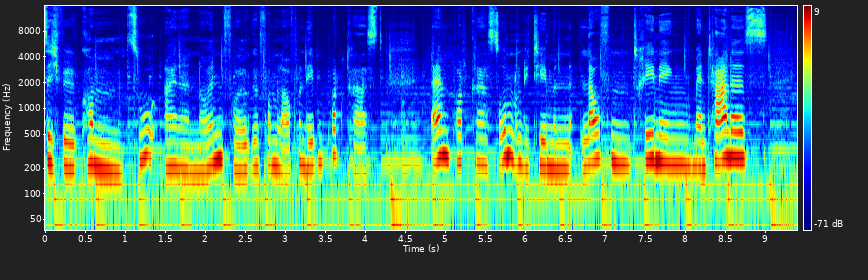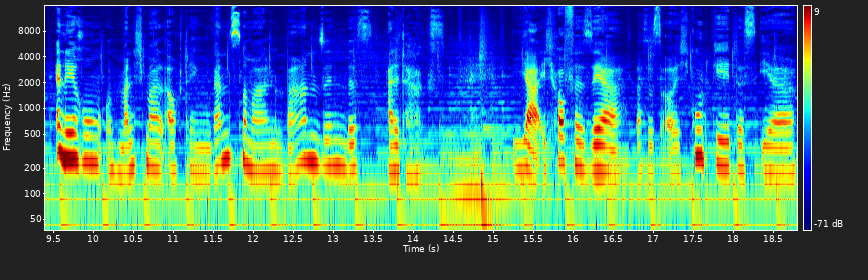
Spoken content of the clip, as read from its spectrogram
Herzlich willkommen zu einer neuen Folge vom Laufen Leben Podcast. Einem Podcast rund um die Themen Laufen, Training, Mentales, Ernährung und manchmal auch den ganz normalen Wahnsinn des Alltags. Ja, ich hoffe sehr, dass es euch gut geht, dass ihr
